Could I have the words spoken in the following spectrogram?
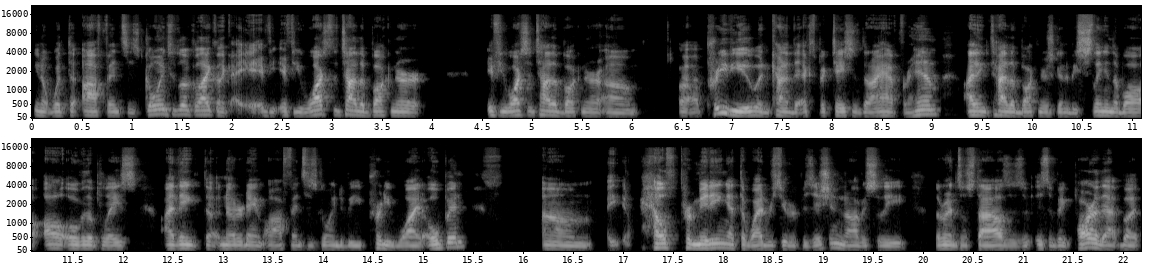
you know, what the offense is going to look like. Like if if you watch the Tyler Buchner, if you watch the Tyler Buchner um, uh, preview and kind of the expectations that I have for him, I think Tyler Buchner is going to be slinging the ball all over the place. I think the Notre Dame offense is going to be pretty wide open um, health permitting at the wide receiver position. And obviously, Lorenzo Styles is, is a big part of that. But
